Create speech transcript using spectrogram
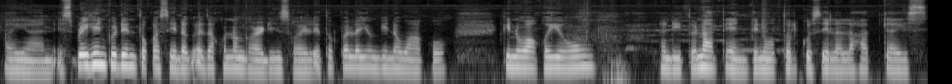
Ayan. Sprayhin ko din to kasi nag-add ako ng garden soil. Ito pala yung ginawa ko. Kinuha ko yung nandito natin. Pinutol ko sila lahat guys.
